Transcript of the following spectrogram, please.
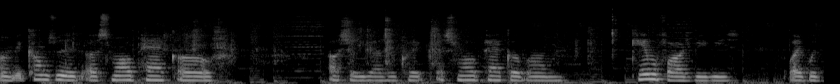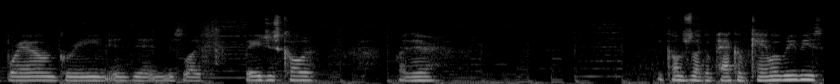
Um, it comes with a small pack of, I'll show you guys real quick, a small pack of um, camouflage BBs, like with brown, green, and then this like beige color right there. It comes with like a pack of camo BBs,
